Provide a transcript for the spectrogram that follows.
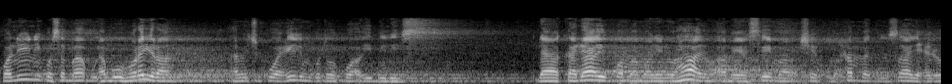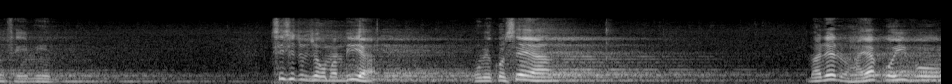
Kwa nini? Kwa sababu Abu Huraira amechukua ilmu kutoka kwa Ibilisi na akadai kwamba maneno hayo ameyasema Sheikh Muhammad bin Salih Al-Uthaymeen. Sisi tulichokumwambia umekosea, maneno hayako hivyo.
